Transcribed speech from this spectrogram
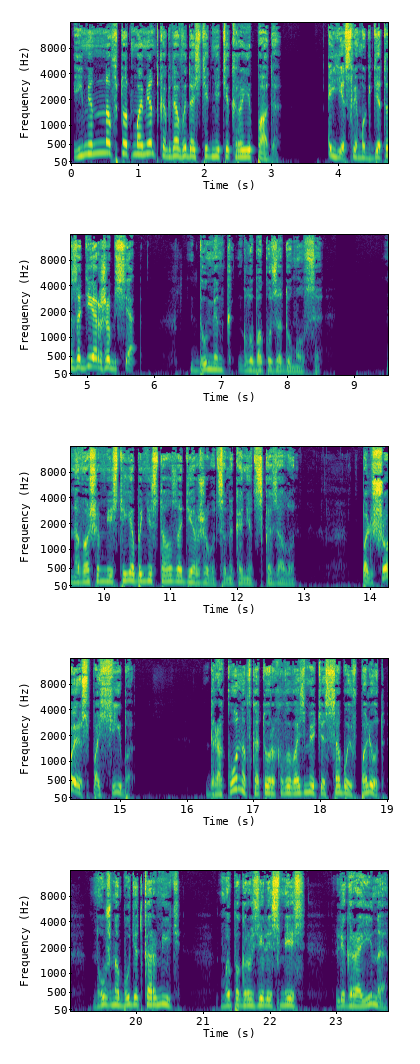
именно в тот момент, когда вы достигнете краепада. «Если мы где-то задержимся...» Думинг глубоко задумался. «На вашем месте я бы не стал задерживаться», — наконец сказал он. «Большое спасибо!» «Драконов, которых вы возьмете с собой в полет, нужно будет кормить. Мы погрузили смесь лиграина,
